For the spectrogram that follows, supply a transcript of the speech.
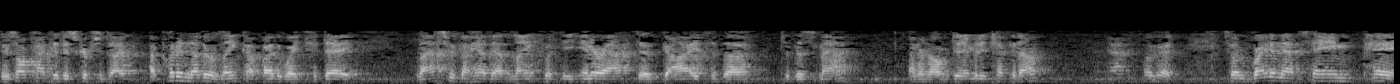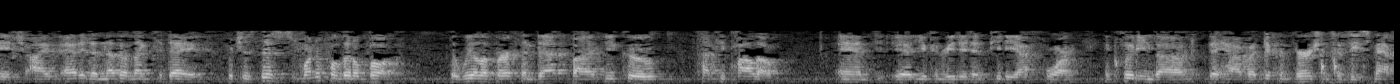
There's all kinds of descriptions. I, I put another link up, by the way, today. Last week I had that link with the interactive guide to the to this map. I don't know. Did anybody check it out? Yeah. Oh, good. So right in that same page, I've added another link today, which is this wonderful little book the Wheel of Birth and Death by Bhikkhu Khantipalo. And uh, you can read it in PDF form, including the, they have uh, different versions of these maps.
